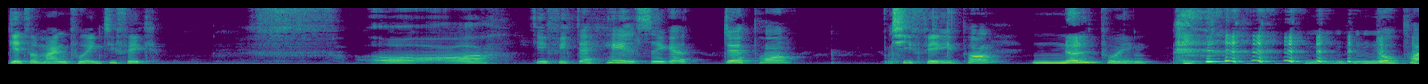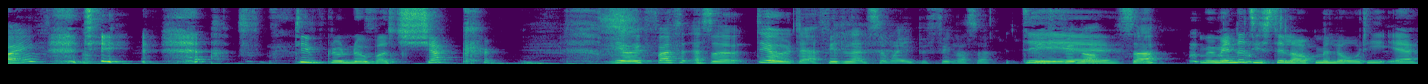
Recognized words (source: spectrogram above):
Gæt, hvor mange point de fik. Åh, de fik da helt sikkert deux points. De fik Fik point. 0 point. No point. De, de blev nummer chok. Det er jo ikke først, altså, det er jo der Finland som regel befinder sig. Det- befinder sig. Medmindre de stiller op med Lordi, ja.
